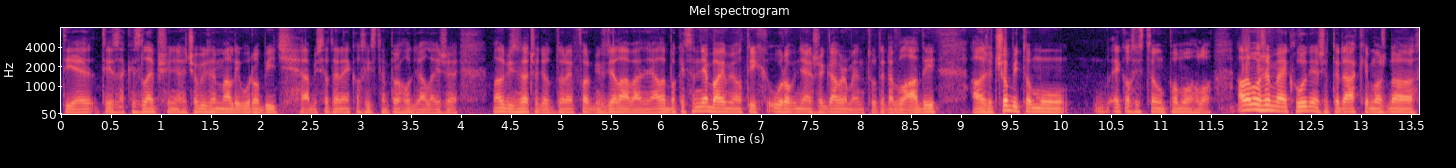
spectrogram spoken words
tie, tie také zlepšenia, čo by sme mali urobiť, aby sa ten ekosystém pohol ďalej, že mali by sme začať od reformy vzdelávania, alebo keď sa nebavíme o tých úrovniach, že governmentu, teda vlády, ale že čo by tomu ekosystému pomohlo. Ale môžeme aj kľudne, že teda aké možno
